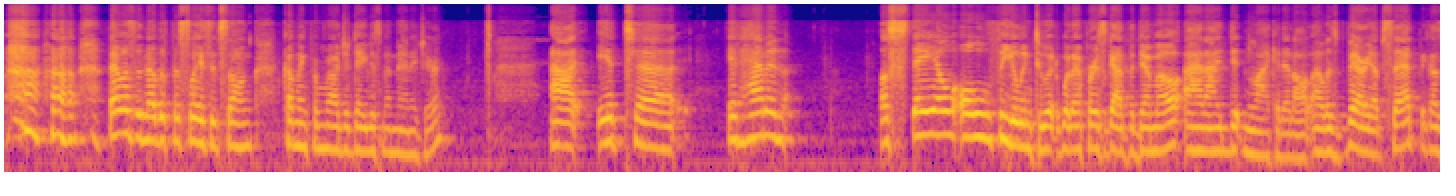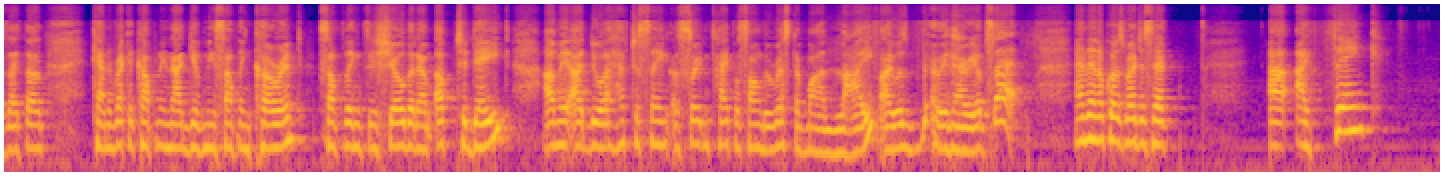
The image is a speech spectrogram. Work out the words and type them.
that was another persuasive song coming from Roger Davis, my manager. Uh, it uh, it had an a stale old feeling to it when I first got the demo, and I didn't like it at all. I was very upset because I thought, can a record company not give me something current, something to show that I'm up to date? I mean, I do I have to sing a certain type of song the rest of my life? I was very, very upset. And then, of course, Roger said, uh, I think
